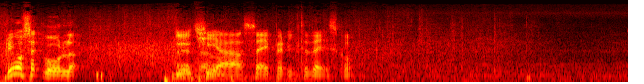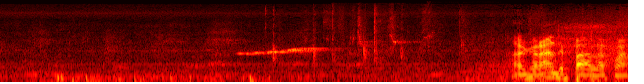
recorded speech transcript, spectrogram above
Primo set ball, 10 a 6 per il tedesco. Ha grande palla qua.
